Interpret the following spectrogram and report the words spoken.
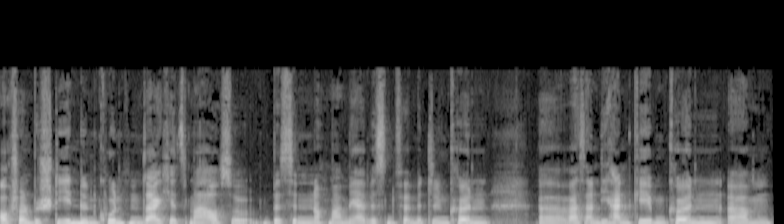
auch schon bestehenden Kunden, sage ich jetzt mal, auch so ein bisschen nochmal mehr Wissen vermitteln können, äh, was an die Hand geben können ähm,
